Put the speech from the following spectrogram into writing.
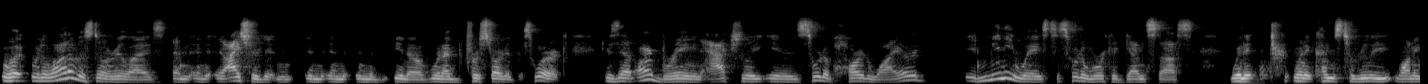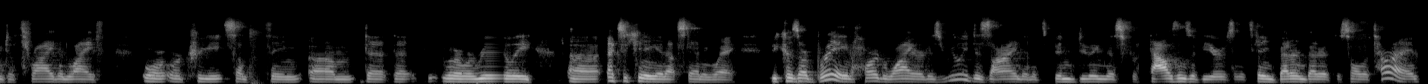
what, what a lot of us don't realize, and, and I sure didn't in, in, in the, you know, when I first started this work, is that our brain actually is sort of hardwired in many ways to sort of work against us when it, when it comes to really wanting to thrive in life or, or create something um, that, that where we're really uh, executing in an outstanding way because our brain hardwired is really designed and it's been doing this for thousands of years and it's getting better and better at this all the time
